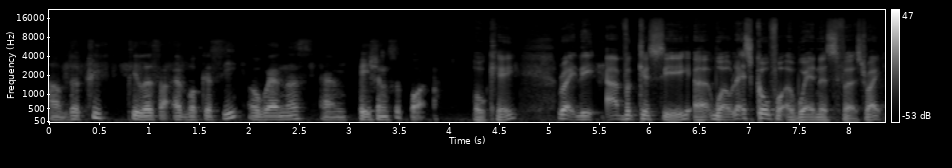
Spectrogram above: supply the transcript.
Um, the three pillars are advocacy, awareness, and patient support. Okay, right. The advocacy. Uh, well, let's go for awareness first, right?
